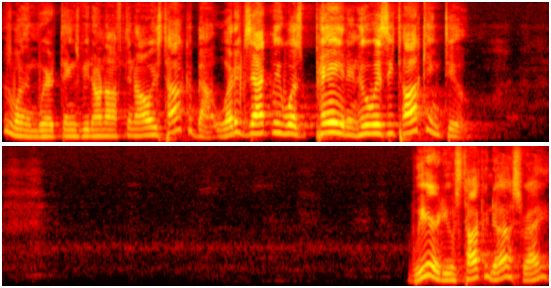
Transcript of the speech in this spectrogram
This is one of the weird things we don't often always talk about. What exactly was paid and who was he talking to? Weird, he was talking to us, right?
